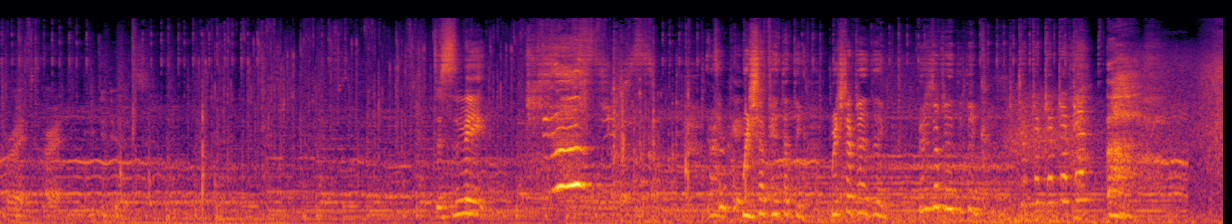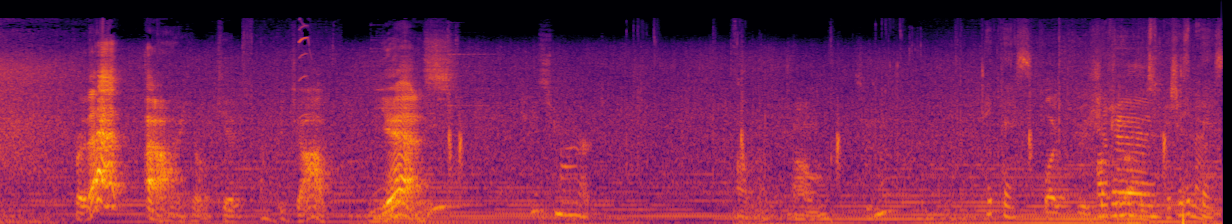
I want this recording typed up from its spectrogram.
Alright, alright, we can do this. This is me. Yes. okay. We just have to hit that thing. We just have to hit that thing. We just have to hit the thing. For that? Ah, you little kid. Good job. Yes. She's smart. Um, Take this. Plug fish. Shove it Okay. into this fish's mouth. This.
